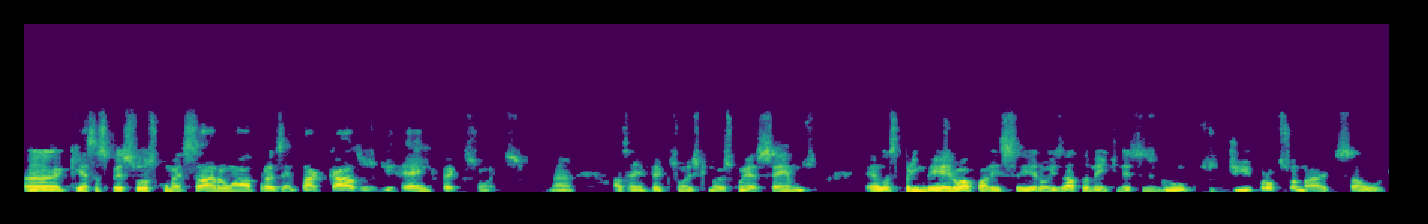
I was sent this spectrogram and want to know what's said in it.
uh, que essas pessoas começaram a apresentar casos de reinfecções. Né? As reinfecções que nós conhecemos, elas primeiro apareceram exatamente nesses grupos de profissionais de saúde.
